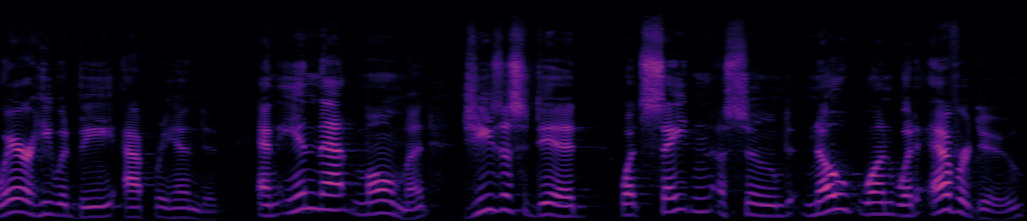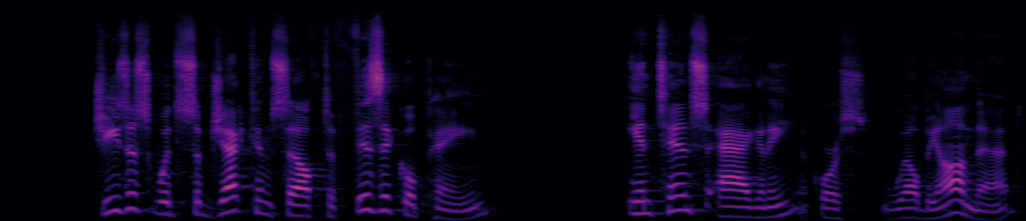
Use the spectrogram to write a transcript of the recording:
where he would be apprehended. And in that moment, Jesus did what Satan assumed no one would ever do. Jesus would subject himself to physical pain, intense agony, of course, well beyond that,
